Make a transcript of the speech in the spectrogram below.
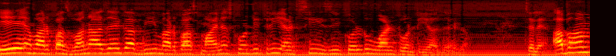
ए हमारे पास वन आ जाएगा बी हमारे पास minus twenty three and C is equal to one twenty आ जाएगा। चले, अब हम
